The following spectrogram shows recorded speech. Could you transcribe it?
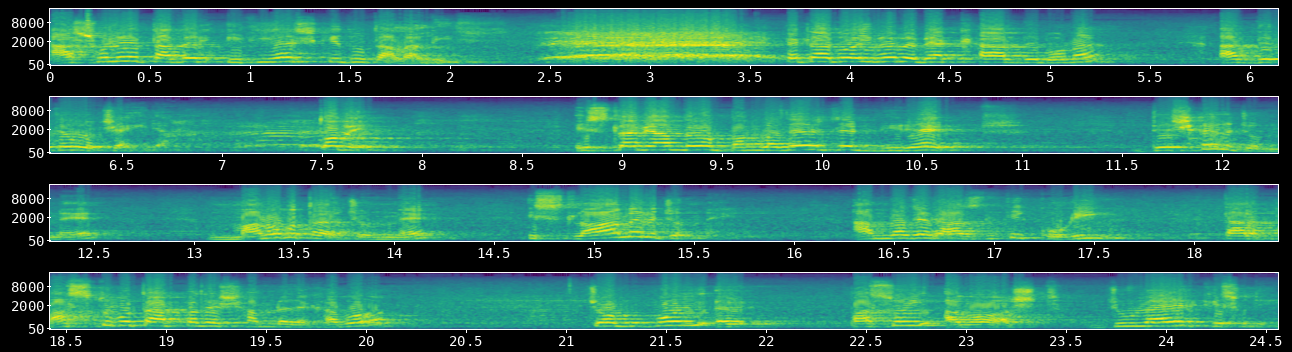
আসলে তাদের ইতিহাস কিন্তু দালালি এটা আমি ওইভাবে ব্যাখ্যা আর দেবো না, আর দিতেও চাই না। তবে ইসলামী আন্দোলন বাংলাদেশ যে নিরেট দেশের জন্যে, মানবতার জন্যে, ইসলামের জন্যে আমরা যে রাজনীতি করি, তার বাস্তবতা আপনাদের সামনে দেখাবো। চব্বই পাঁচই আগস্ট, জুলাইয়ের কিছুদিন।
